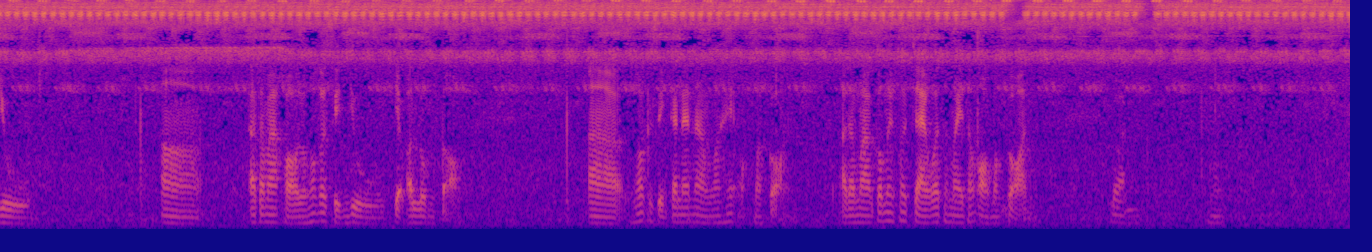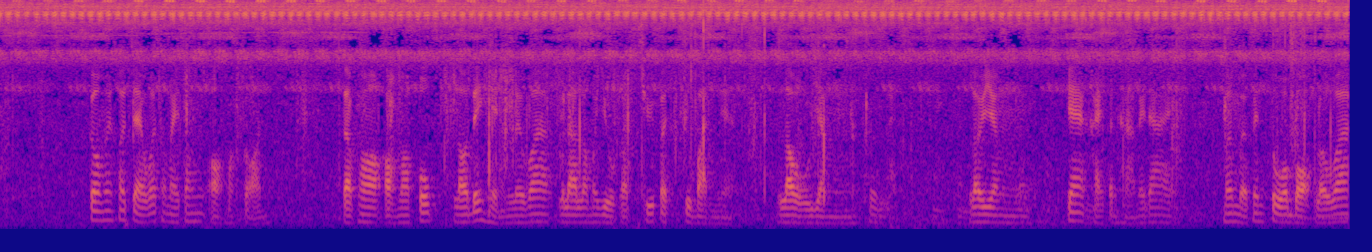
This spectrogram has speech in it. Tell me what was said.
อยู่เอ่ออาตมาขอหลวงพ่อกสินอยู่เก็บอารมณ์ต่ออ่าหลวงพ่อกสินก็แนะนำว่าให้ออกมาก่อนอาตมาก็ไม่เข้าใจว่าทำไมต้องออกมาก่อนก็ไม่เข้าใจว่าทำไมต้องออกมาก่อน แต่พอออกมาปุ๊บเราได้เห็นเลยว่า เวลาเรามาอยู่กับชีวิตปัจจุบันเนี่ย เรายังเรายัง แก้ไขปัญหาไม่ได้ มันเหมือนเป็นตัวบอกเราว่า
